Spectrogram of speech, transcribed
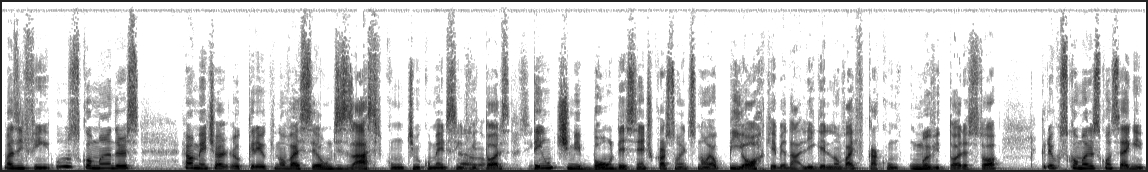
Mas enfim, os Commanders realmente eu, eu, creio que não vai ser um desastre com um time com menos de 5 vitórias. Não, Tem um time bom, decente. O Carson Wentz não é o pior QB da liga, ele não vai ficar com uma vitória só. Creio que os Commanders conseguem,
